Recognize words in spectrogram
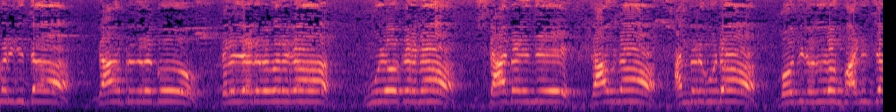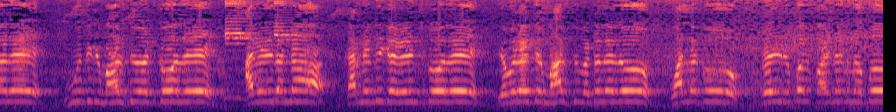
వారికింత గ్రామ ప్రజలకు తెలియజేయడం అనగా మూడవ స్టార్ట్ అయింది. కావున అందరూ కూడా భౌతిక దూరం పాటించాలి మూతికి మాస్క్ పెట్టుకోవాలి. అదేవిధంగా కర్ణటీక వేయించుకోవాలి. ఎవరైతే మాస్క్ పెట్టలేదో వాళ్ళకు వెయ్యి రూపాయలు ఫైన్ నబ్బో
